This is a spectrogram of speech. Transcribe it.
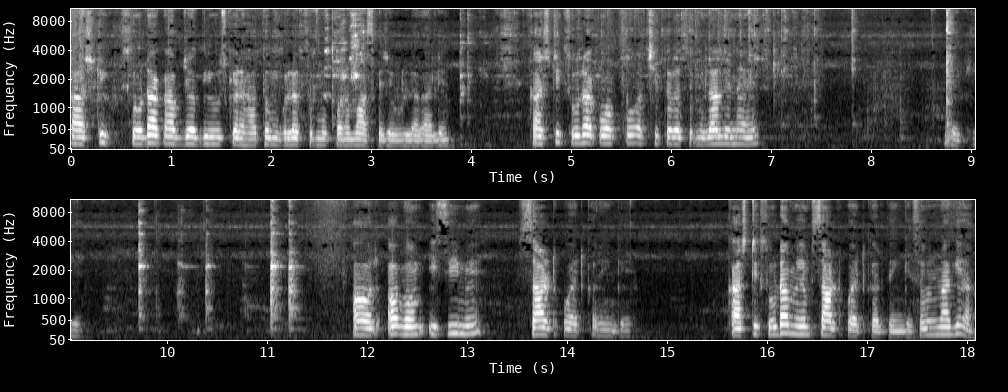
कास्टिक सोडा का आप जब यूज़ करें, हाथों में ग्लव्स मुँह पर मास्क ज़रूर लगा लें। कास्टिक सोडा को आपको अच्छी तरह से मिला लेना है। देखिए। और अब हम इसी में साल्ट को ऐड करेंगे। कास्टिक सोडा में हम साल्ट को ऐड कर देंगे। समझ में आ गया?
